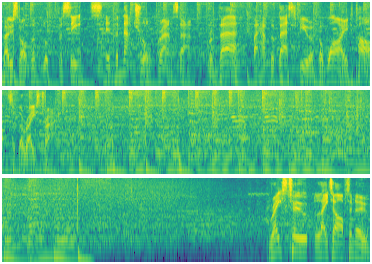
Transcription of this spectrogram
Most of them look for seats in the natural grandstand. From there, they have the best view of the wide parts of the racetrack. Race 2, late afternoon.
